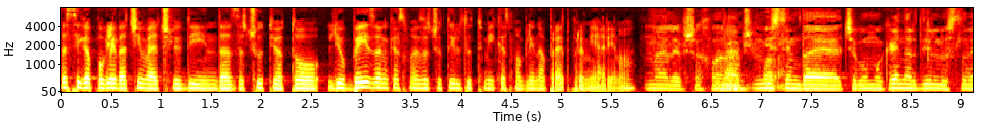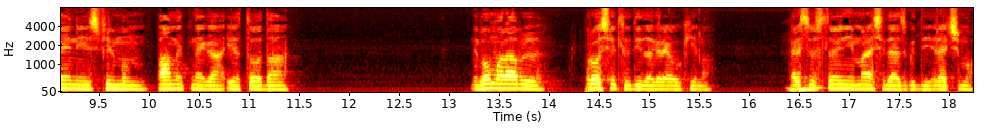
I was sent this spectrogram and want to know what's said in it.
da si ga pogleda čim več ljudi in da začutijo to ljubezen, ki smo jo začutili tudi mi, ki smo bili na predpremjeri. No? Najlepša hvala. Najlepša hvala. Mislim, da je, če bomo kaj naredili v Sloveniji s filmom pametnega, je to, da ne bomo rabili prositi ljudi, da grejo v kino. Kar se v Sloveniji marsikdaj zgodi. Rečemo,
